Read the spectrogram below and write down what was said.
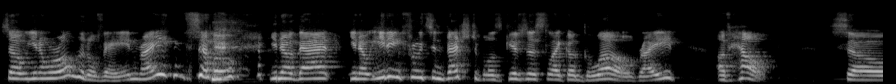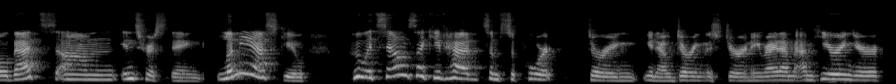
So, you know, we're all a little vain, right? So, you know, that, you know, eating fruits and vegetables gives us like a glow, right? Of health. So that's um, interesting. Let me ask you, who it sounds like you've had some support during, you know, during this journey, right? I'm, I'm hearing your,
